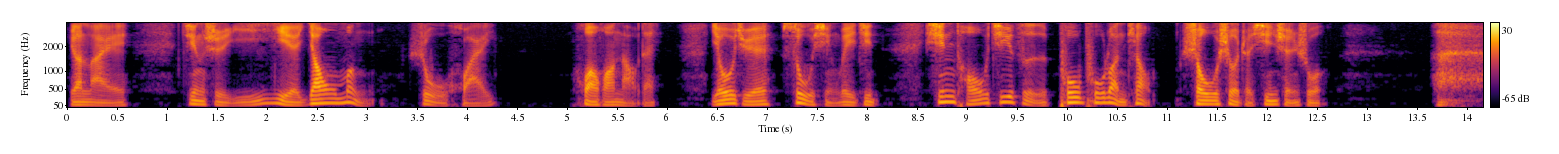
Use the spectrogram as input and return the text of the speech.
原来竟是一夜妖梦入怀，晃晃脑袋，犹觉宿醒未尽，心头机子扑扑乱跳，收摄着心神说：“唉，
